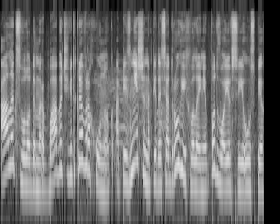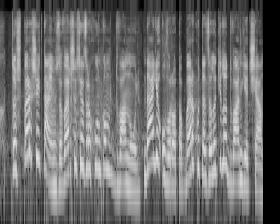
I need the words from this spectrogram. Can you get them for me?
Алекс Володимир Бабич відкрив рахунок, а пізніше на 52-й хвилині подвоїв свій успіх. Тож перший тайм завершився з рахунком 2-0. Далі у ворота Беркута залетіло два м'яча,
